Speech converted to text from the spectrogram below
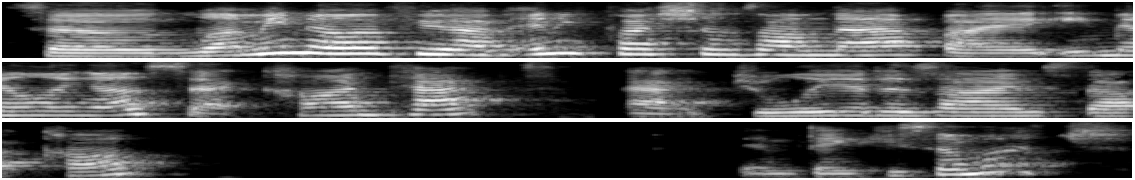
So let me know if you have any questions on that by emailing us at contact at juleahdesigns.com. And thank you so much.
